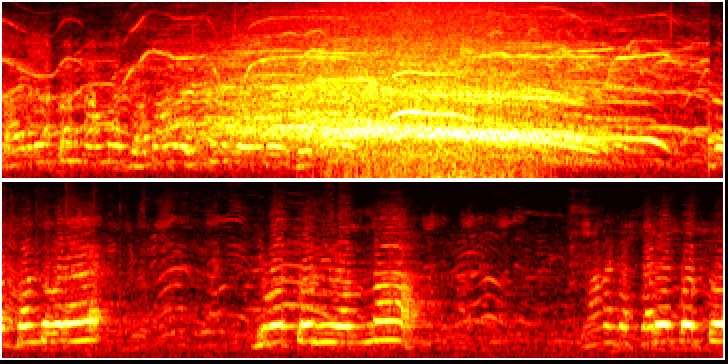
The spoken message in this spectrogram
ತಾಯಿರಂತ ನಮ್ಮ ಜವಾಬ್ ಇವತ್ತು ನೀವೆಲ್ಲ ನನಗೆ ಕರೆ ಕೊಟ್ಟು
